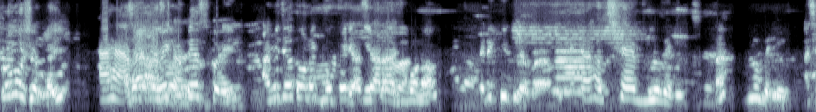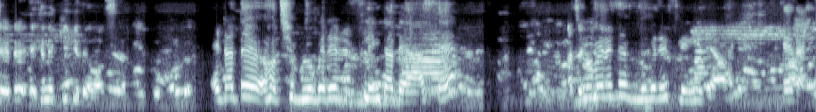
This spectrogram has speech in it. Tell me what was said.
প্রমোশন ভাই। হ্যাঁ হ্যাঁ আচ্ছা আমি একটু টেস্ট করি। আমি যেহেতু অনেক দূর থেকে আসছি আর আসব না। এটা কি ফ্লেভার এটা হচ্ছে ব্লুবেরি হ্যাঁ? ব্লুবেরি আচ্ছা এটা এখানে কি কি দেওয়া আছে? এটাতে হচ্ছে ব্লুবেরির ফ্লিংটা দেয়া আছে। আচ্ছা ব্লুবেরিতে ব্লুবেরির ফ্লিং দেয়া আছে এই দেখেন।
